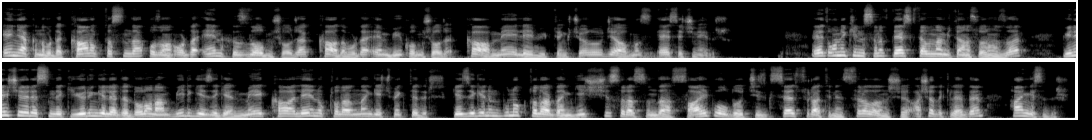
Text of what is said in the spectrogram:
En yakını burada K noktasında. O zaman orada en hızlı olmuş olacak. K da burada en büyük olmuş olacak. K, M, L büyükten küçük olur. Cevabımız E seçeneğidir. Evet 12. sınıf ders kitabından bir tane sorumuz var. Güneş çevresindeki yörüngelerde dolanan bir gezegen M, K, L noktalarından geçmektedir. Gezegenin bu noktalardan geçişi sırasında sahip olduğu çizgisel süratinin sıralanışı aşağıdakilerden hangisidir?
